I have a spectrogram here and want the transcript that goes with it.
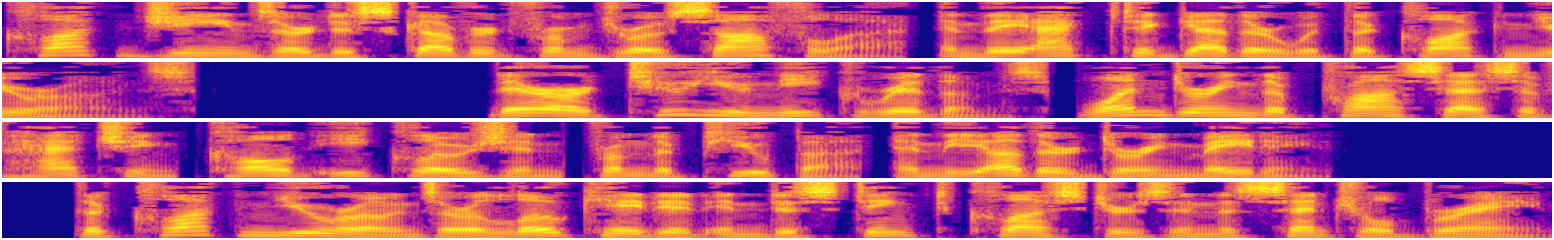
Clock genes are discovered from Drosophila, and they act together with the clock neurons. There are two unique rhythms, one during the process of hatching called eclosion from the pupa, and the other during mating. The clock neurons are located in distinct clusters in the central brain.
